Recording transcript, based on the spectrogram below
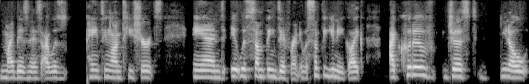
my business, I was painting on t-shirts and it was something different. It was something unique. Like I could have just, you know,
